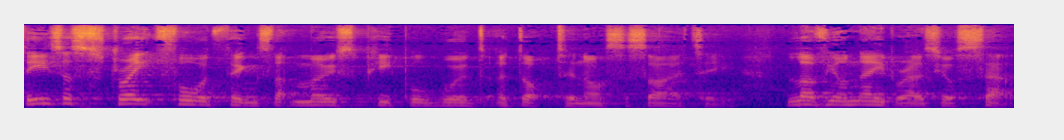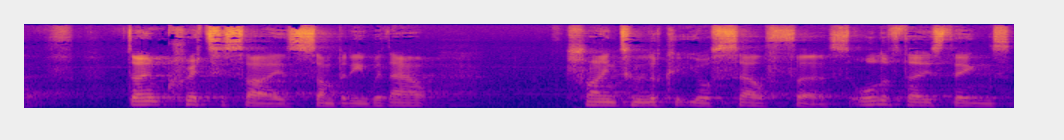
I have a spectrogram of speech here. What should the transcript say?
these are straightforward things that most people would adopt in our society. Love your neighbour as yourself. Don't criticize somebody without trying to look at yourself first. All of those things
